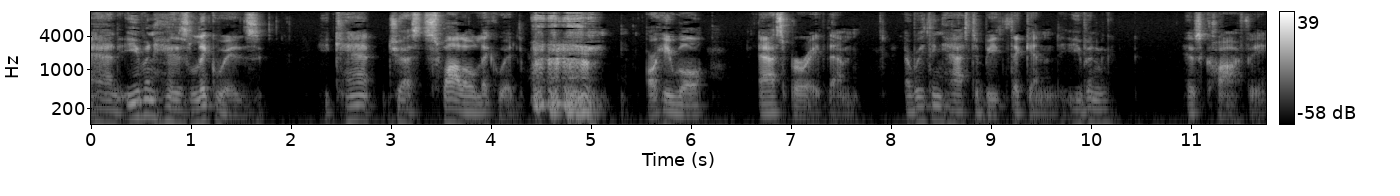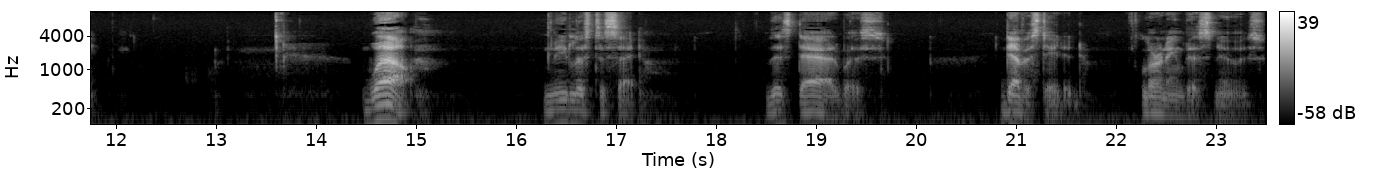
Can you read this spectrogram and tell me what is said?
And even his liquids, he can't just swallow liquid or he will aspirate them. Everything has to be thickened, even his coffee. Well, needless to say, this dad was devastated learning this news.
